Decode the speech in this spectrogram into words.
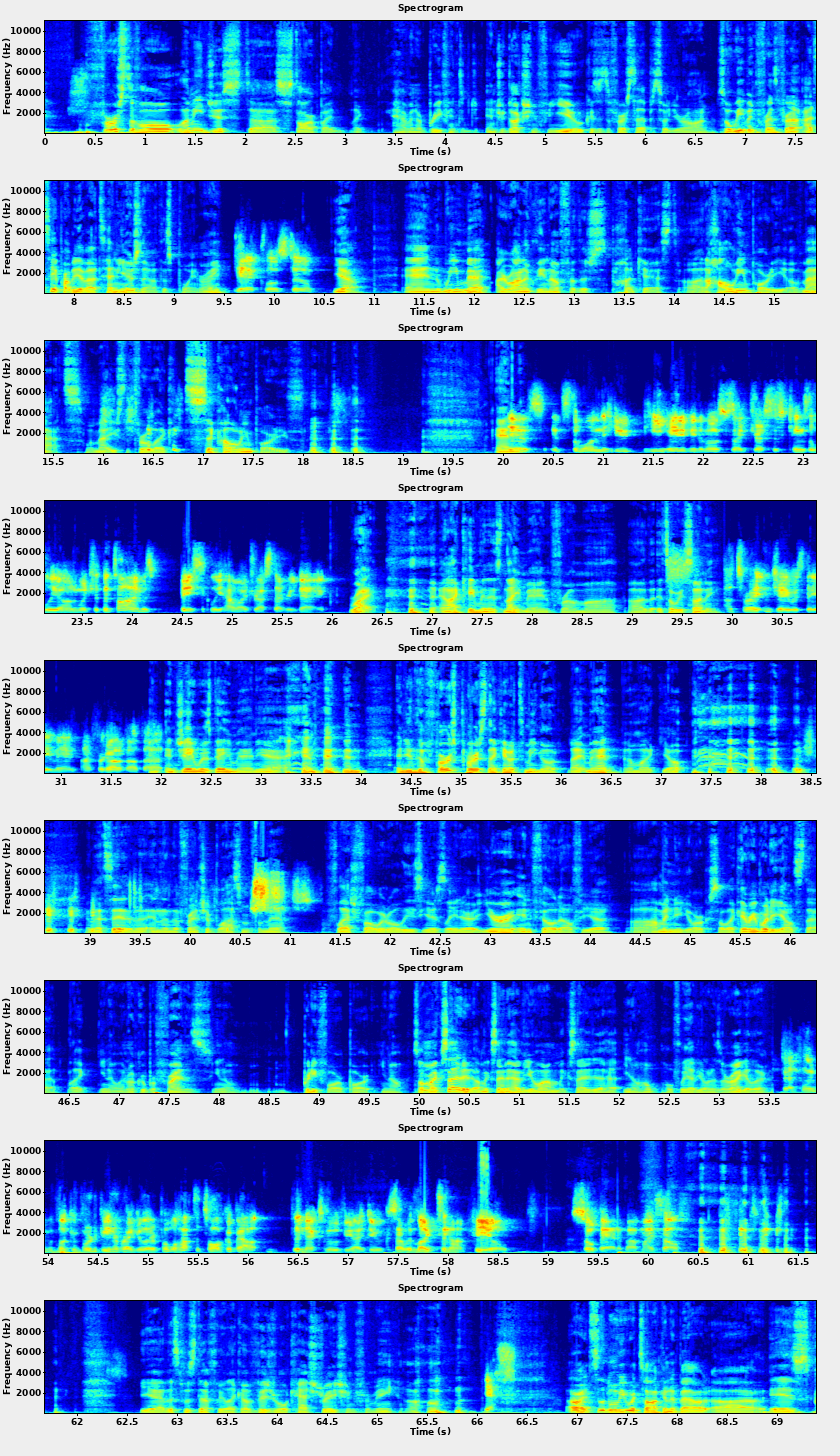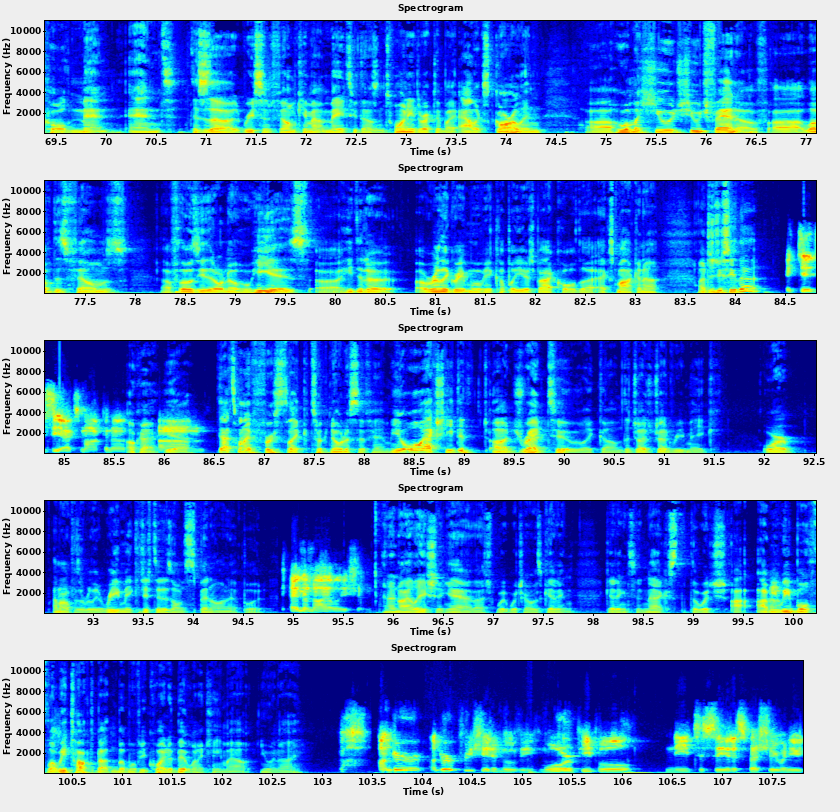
first of all, let me just uh, start by like having a brief int- introduction for you because it's the first episode you're on. So we've been friends for I'd say probably about ten years now at this point, right? Yeah, close to. Yeah. And we met, ironically enough, for this podcast uh, at a Halloween party of Matt's when Matt used to throw like sick Halloween parties. and it's, it's the one that he, he hated me the most because I dressed as Kings of Leon, which at the time is basically how I dressed every day. right, and I came in as Nightman from uh, uh, It's Always Sunny, That's right, and Jay was Dayman. I forgot about that. and Jay was Dayman, yeah. And then and you're the first person that came up to me and go Nightman, and I'm like, yup. and that's it. And, and then the friendship blossomed from there. Flash forward all these years later, you're in Philadelphia. Uh, I'm in New York. So like everybody else that like you know in our group of friends, you know, pretty far apart. You know, so I'm excited. I'm excited to have you on. I'm excited to ha- you know ho- hopefully have you on as a regular. Definitely looking forward to being a regular, but we'll have to talk about the next movie I do because I would like to not feel so bad about myself. yeah, this was definitely like a visual castration for me. Um, yes. All right, so the movie we're talking about uh, is called Men, and this is a recent film. Came out in May 2020, directed by Alex Garland, uh, who I'm a huge, huge fan of. Uh, loved his films. Uh, for those of you that don't know who he is, uh, he did a, a really great movie a couple of years back called uh, Ex Machina. Uh, did you see that? I did see Ex Machina. Okay, yeah, Um, that's when I first like took notice of him. He, well, actually, he did uh, Dredd too, like um, the Judge Dredd remake, or I don't know if it's really a remake. He just did his own spin on it, but and Annihilation. and Annihilation, yeah, that's wh- which I was getting getting to next. The which I, I mean, we both we talked about the movie quite a bit when it came out. You and I. Under underappreciated movie. More people need to see it, especially when you.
